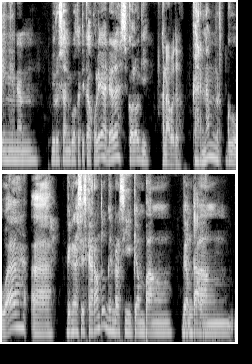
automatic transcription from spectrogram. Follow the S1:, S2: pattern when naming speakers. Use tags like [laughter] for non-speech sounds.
S1: keinginan jurusan gue ketika kuliah adalah psikologi.
S2: Kenapa tuh?
S1: Karena menurut gue eh, generasi sekarang tuh generasi gampang gampang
